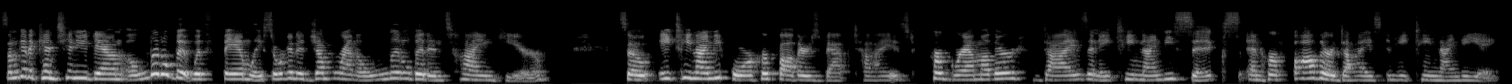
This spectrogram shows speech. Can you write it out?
So I'm going to continue down a little bit with family. So we're going to jump around a little bit in time here. So 1894, her father's baptized. Her grandmother dies in 1896, and her father dies in 1898.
